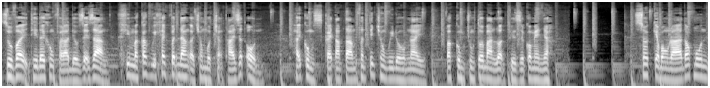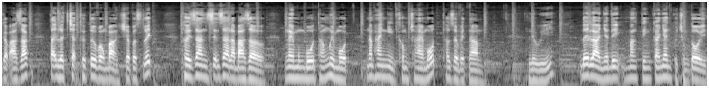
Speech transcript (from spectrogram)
Dù vậy thì đây không phải là điều dễ dàng khi mà các vị khách vẫn đang ở trong một trạng thái rất ổn. Hãy cùng Sky88 phân tích trong video hôm nay và cùng chúng tôi bàn luận phía dưới comment nhé. Soi kèo bóng đá Dortmund gặp Ajax tại lượt trận thứ tư vòng bảng Champions League. Thời gian diễn ra là 3 giờ, ngày 4 tháng 11 năm 2021 theo giờ Việt Nam. Lưu ý, đây là nhận định mang tính cá nhân của chúng tôi,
